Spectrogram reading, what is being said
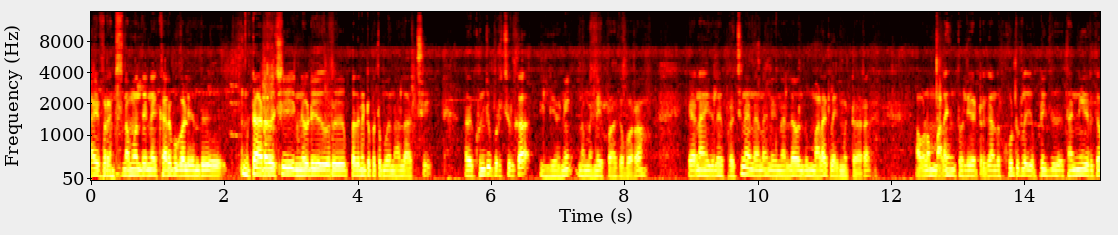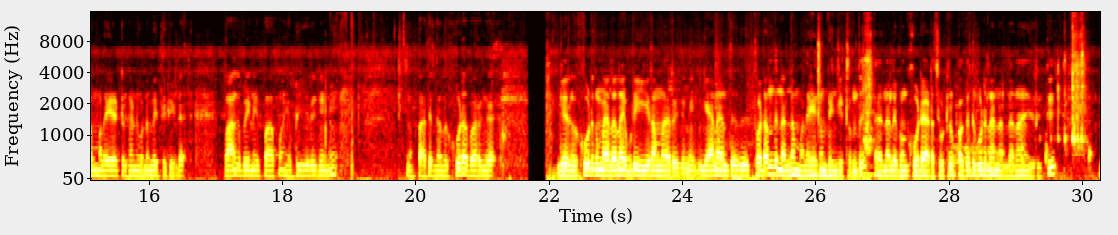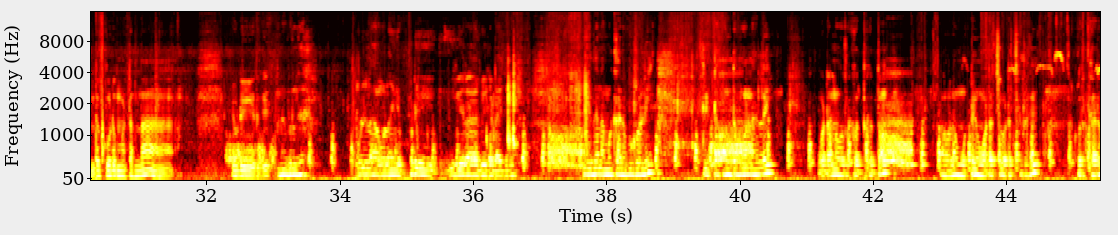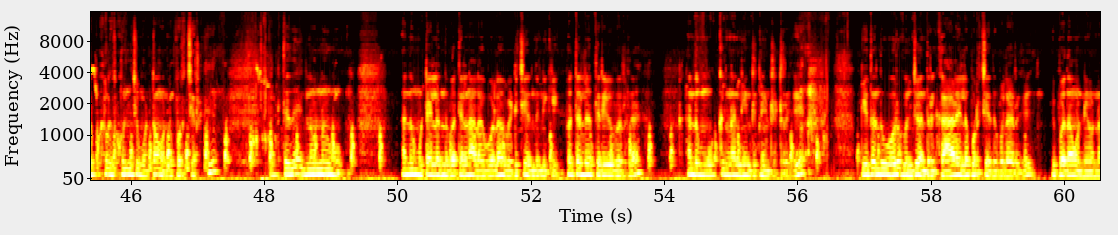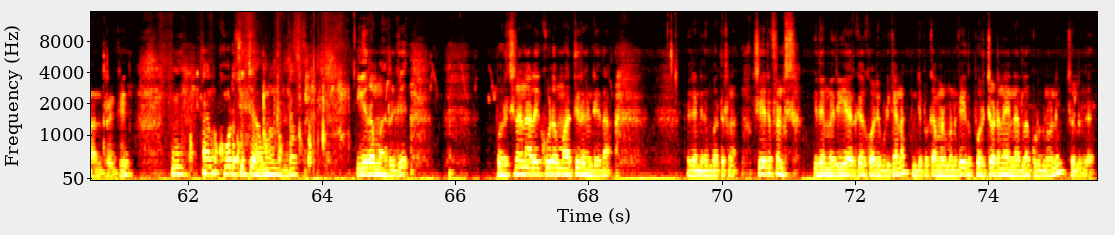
Hi friends நம்ம வந்து இன்னும் கருப்பு கோழி வந்து முட்டை வச்சு இன்னொடி ஒரு பதினெட்டு பத்தொம்பது நாள் ஆச்சு. அது குஞ்சு பொரிச்சிருக்கா இல்லையோன்னு நம்ம இன்னைக்கு பார்க்க போகிறோம் ஏன்னா இதில் பிரச்சனை என்னென்னா நீ நல்லா வந்து மழை கிளைமேட் வர அவ்வளோ மழையும் தொல்லியாட்டு அந்த கூட்டுக்குள்ளே எப்படி தண்ணி இருக்கா மழையாட்டிருக்கான்னு ஒன்றுமே தெரியல. வாங்க போய் இன்னைக்கு பார்ப்போம் எப்படி இருக்குன்னு. நான் பார்த்துட்டு அந்த கூட பாருங்கள் இங்கே இருங்க கூடுக்கு மேலெலாம் எப்படி ஈரமாக இருக்குன்னு. ஏன்னா இந்த இது தொடர்ந்து நல்ல மழையகம் பெஞ்சிட்டு இருந்து அதனால் இப்போ கூடை அடைச்சி விட்ரு பக்கத்து கூடலாம் நல்லா தான் இருக்குது இந்த கூடு மட்டும்தான் இப்படி இருக்குது என்ன பாருங்க? உள்ள அவ்வளோ எப்படி ஈராவி கிடக்குது. இதுதான் நம்ம கருப்பு கோழி கிட்ட கொண்டு போனாலே உடனே ஒரு கொத்து கொத்தம். அவ்வளோ முட்டையும் உடச்சி உடச்சிருக்கு. ஒரு கருப்பு கலர் குஞ்சு மட்டும் ஒன்று பொறிச்சிருக்கு. அடுத்தது இன்னொன்று அந்த முட்டையிலேருந்து பார்த்தீங்கன்னா அளவு போல் வெடிச்சு வந்து நிற்கி பத்தில் தெரிவு பாருங்க அந்த மூக்குலாம் நீண்டு நின்றுட்டுருக்கு இது வந்து ஒரு குஞ்சு வந்திருக்கு. காலையில் பொறிச்சது போல் இருக்குது இப்போ தான் ஒன்றே ஒன்று வந்திருக்கு. ம், கூட சுற்றி அவ்வளோ நல்லா ஈரமாக இருக்குது பொரிச்சின நாளைக்கு கூட மாற்றிட வேண்டியதான் இதுக்காண்டி தான் பார்த்துருக்கேன் சரி ஃப்ரெண்ட்ஸ் இதேமாரி யாருக்கா கோழி பிடிக்கனா கண்டிப்பாக கமெண்ட் பண்ணுங்கள் இது பொறிச்ச உடனே என்னதெல்லாம் கொடுக்கணும்னு சொல்லுங்கள்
